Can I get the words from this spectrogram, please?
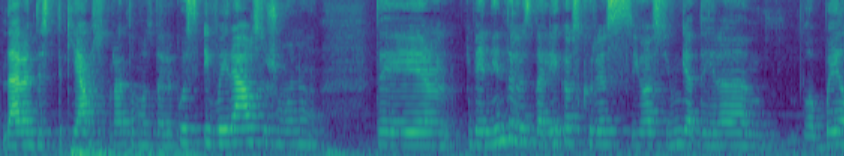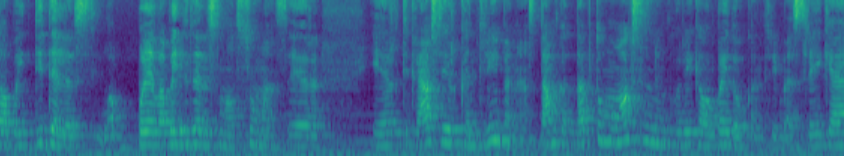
darantis tik jam suprantamus dalykus įvairiausių žmonių. Tai vienintelis dalykas, kuris juos jungia, tai yra labai labai didelis, labai labai didelis malsumas. Ir, ir tikriausiai ir kantrybė, nes tam, kad taptų mokslininku, reikia labai daug kantrybės. Reikia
